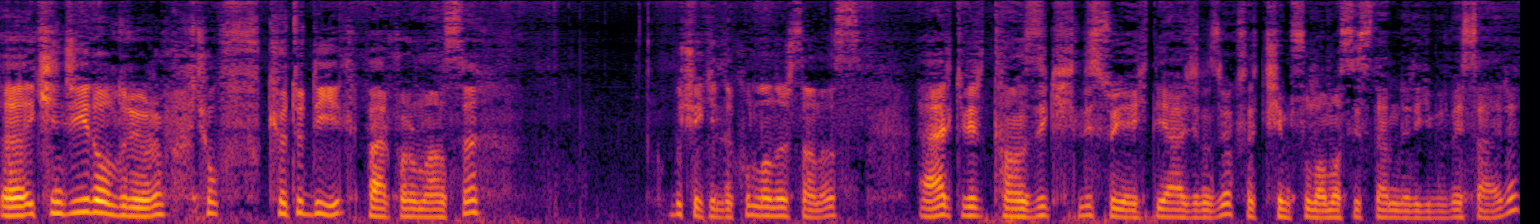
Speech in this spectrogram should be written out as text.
Ee, ikinciyi dolduruyorum. Çok kötü değil performansı. Bu şekilde kullanırsanız eğer ki bir tanzikli suya ihtiyacınız yoksa çim sulama sistemleri gibi vesaire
